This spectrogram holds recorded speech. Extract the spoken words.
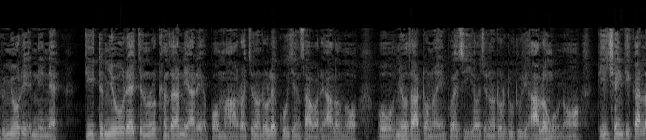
လူမျိုးတွေအနေနဲ့ ဒီတစ်မျိုးတည်းကျွန်တော်တို့ခံစားနေရတဲ့အပေါ်မှာတော့ကျွန်တော်တို့လည်းကိုချင်းစားပါတယ်အားလုံးတော့ဟိုအမျိုးသားတော်လှန်ရေးဖွဲ့စည်းရောကျွန်တော်တို့လူထုတွေအားလုံးကိုနော်ဒီအချိန်ဒီကလ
